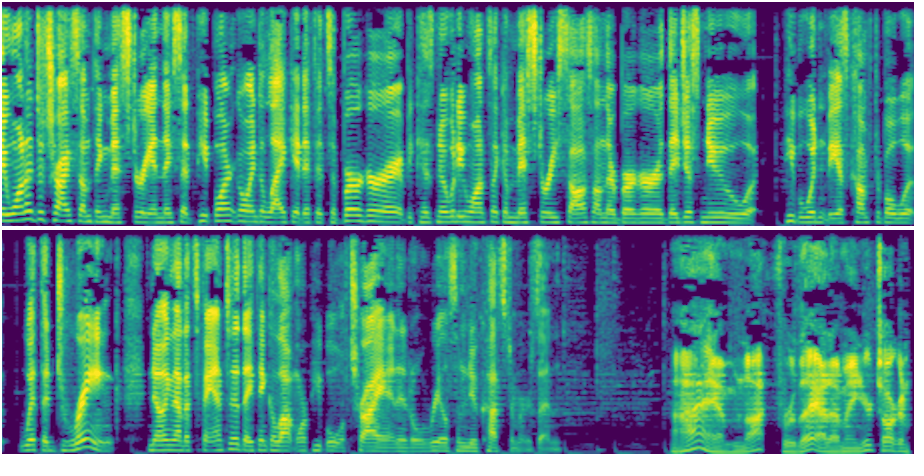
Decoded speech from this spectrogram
they wanted to try something mystery and they said people aren't going to like it if it's a burger because nobody wants like a mystery sauce on their burger. They just knew people wouldn't be as comfortable with, with a drink knowing that it's Fanta. They think a lot more people will try it and it'll reel some new customers in. I am not for that. I mean, you're talking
